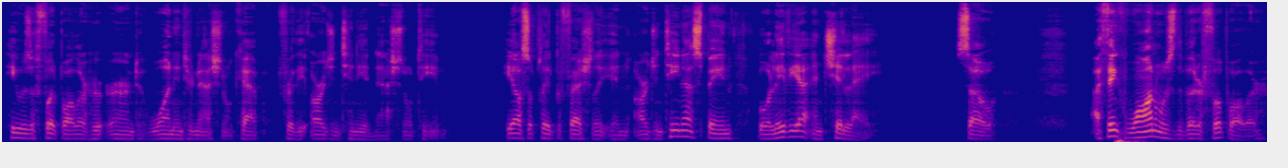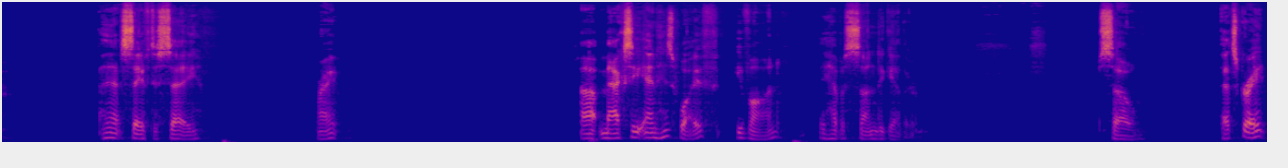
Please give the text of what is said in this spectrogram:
he was a footballer who earned one international cap for the Argentinian national team. He also played professionally in Argentina, Spain, Bolivia, and Chile. So, I think Juan was the better footballer. I think that's safe to say, right? Uh, Maxi and his wife, Yvonne, they have a son together. So, that's great.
